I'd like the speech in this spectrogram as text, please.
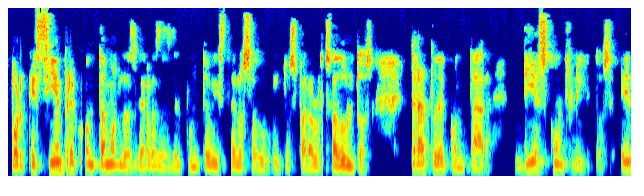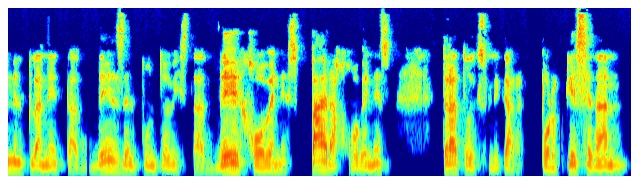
porque siempre contamos las guerras desde el punto de vista de los adultos para los adultos. Trato de contar 10 conflictos en el planeta desde el punto de vista de jóvenes para jóvenes. Trato de explicar por qué se dan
